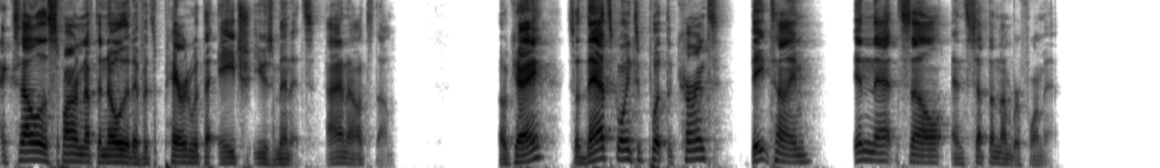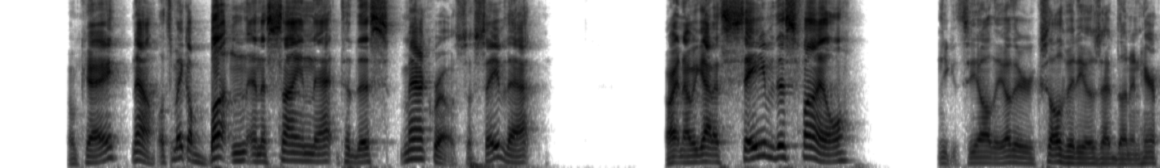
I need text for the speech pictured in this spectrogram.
Excel is smart enough to know that if it's paired with the H, use minutes. I know it's dumb. Okay, so that's going to put the current date time in that cell and set the number format. Okay, now let's make a button and assign that to this macro. So save that. All right, now we got to save this file. You can see all the other Excel videos I've done in here.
